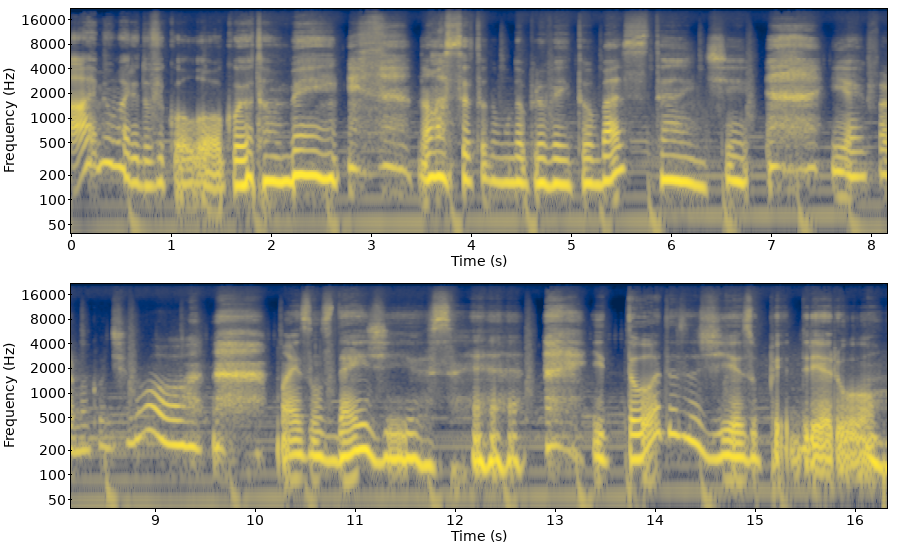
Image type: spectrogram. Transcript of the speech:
Ai, meu marido ficou louco, eu também. Nossa, todo mundo aproveitou bastante. E a reforma continuou. Mais uns 10 dias. e todos os dias o pedreiro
